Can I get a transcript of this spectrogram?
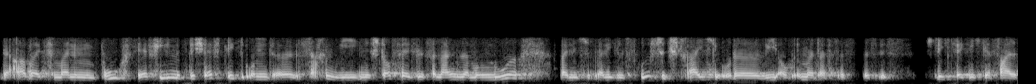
der Arbeit zu meinem Buch sehr viel mit beschäftigt und äh, Sachen wie eine Stoffwechselverlangsamung nur, weil ich, weil ich das Frühstück streiche oder wie auch immer, das, das, das ist schlichtweg nicht der Fall.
